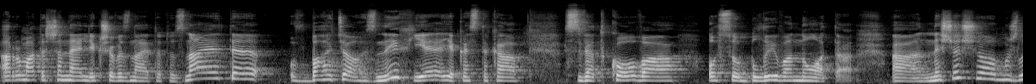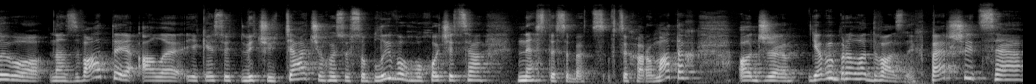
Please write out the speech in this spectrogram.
аромати Chanel. Якщо ви знаєте, то знаєте. В багатьох з них є якась така святкова особлива нота. Не що, що можливо назвати, але якесь відчуття чогось особливого хочеться нести себе в цих ароматах. Отже, я вибрала два з них. Перший це.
